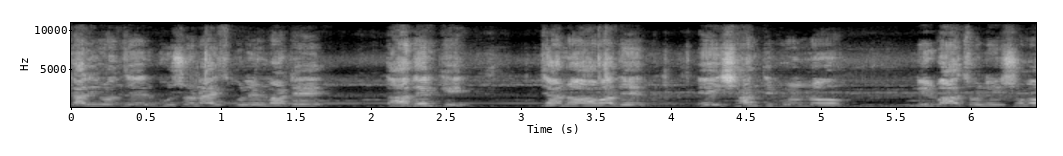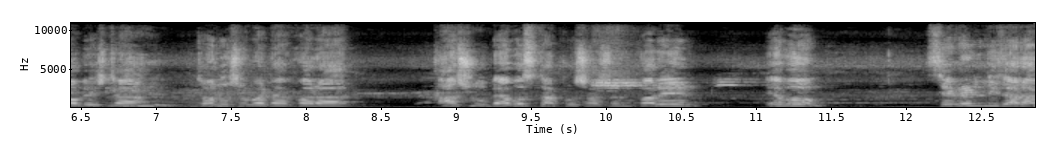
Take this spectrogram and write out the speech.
কালীগঞ্জের ঘোষণা স্কুলের মাঠে, তাদেরকে যেন আমাদের এই শান্তিপূর্ণ নির্বাচনী সমাবেশটা, জনসভাটা করার আশু ব্যবস্থা প্রশাসন করেন এবং সেকেন্ডলি যারা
